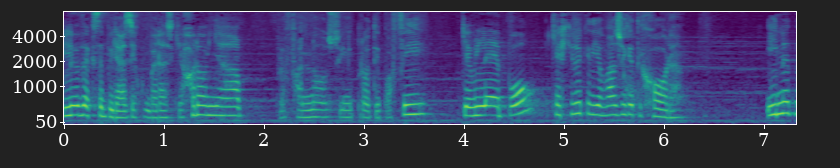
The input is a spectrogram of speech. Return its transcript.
Λέω εντάξει δεν πειράζει, έχουν περάσει και χρόνια, προφανώς είναι η πρώτη επαφή. Και βλέπω και αρχίζω και διαβάζω για τη χώρα. Είναι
